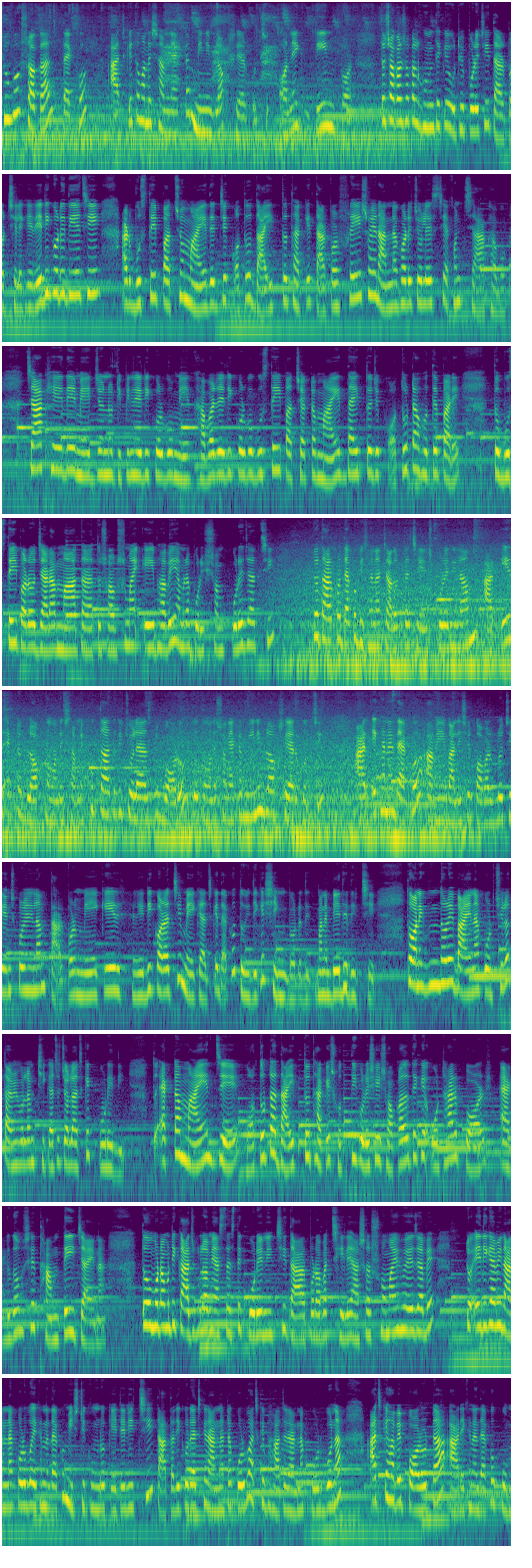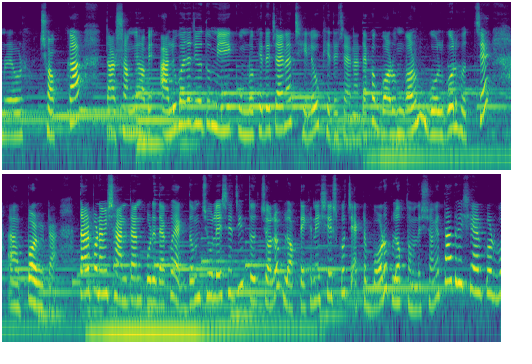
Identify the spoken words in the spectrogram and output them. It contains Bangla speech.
শুভ সকাল। দেখো, আজকে তোমাদের সামনে একটা মিনি ব্লগ শেয়ার করছি অনেক দিন পর। তো সকাল সকাল ঘুম থেকে উঠে পড়েছি, তারপর ছেলেকে রেডি করে দিয়েছি। আর বুঝতেই পারছ, মায়েদের যে কত দায়িত্ব থাকে, তারপর ফ্রেশ হয়ে রান্নাঘরে চলে এসেছি, এখন চা খাব। চা খেয়ে দিয়ে মেয়ের জন্য টিফিন রেডি করব, মেয়ের খাবার রেডি করব। বুঝতেই পারছ, একটা মায়ের দায়িত্ব যে কতটা হতে পারে, তো বুঝতেই পারো, যারা মা, তারা তো সবসময় এইভাবেই আমরা পরিশ্রম করে যাচ্ছি। তো তারপর দেখো বিছানার চাদরটা চেঞ্জ করে নিলাম। আর এর একটা ব্লগ তোমাদের সামনে খুব তাড়াতাড়ি চলে আসবে বড়। তো তোমাদের সঙ্গে একটা মিনি ব্লগ শেয়ার করছি। আর এখানে দেখো আমি বালিশের কভারগুলো চেঞ্জ করে নিলাম। তারপর মেয়েকে রেডি করাচ্ছি। মেয়েকে আজকে দেখো দুই দিকে শিং বড়ে মানে বেঁধে দিচ্ছি। তো অনেক দিন ধরেই বায়না করছিল তো আমি বললাম, ঠিক আছে, চলো আজকে করে দিই। তো একটা মায়ের যে কতটা দায়িত্ব থাকে সত্যি করে, সেই সকাল থেকে ওঠার পর একদম সে থামতেই চায় না। তো মোটামুটি কাজগুলো আমি আস্তে আস্তে করে নিচ্ছি, তারপর আবার ছেলে আসার সময় হয়ে যাবে। তো এদিকে আমি রান্না করব, এখানে দেখো মিষ্টি কুমড়ো কেটে নিচ্ছি, তাড়াতাড়ি করে আজকে রান্নাটা করব, আজকে ভাতে রান্না করব না। আজকে হবে পরোটা, আর এখানে দেখো কুমড়োর ছক্কা, তার সঙ্গে হবে আলু ভাজা, যেহেতু মেয়ে কুমড়ো খেতে চায় না, ছেলেও খেতে চায় না। দেখো গরম গরম গোল গোল হচ্ছে পরোটা। তারপর আমি সান টান করে দেখো একদম চলে এসেছি, তো চলো ব্লগটা এখানে শেষ করছি। একটা বড় ব্লগ তোমাদের সঙ্গে তাড়াতাড়ি শেয়ার করব।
